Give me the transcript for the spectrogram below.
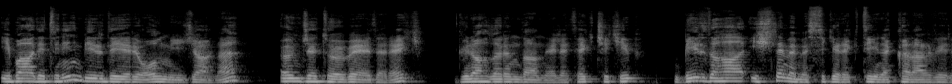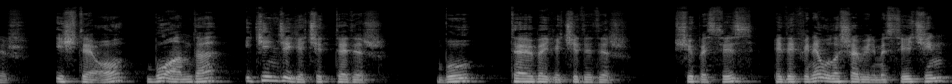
ibadetinin bir değeri olmayacağına önce tövbe ederek günahlarından ele tek çekip bir daha işlememesi gerektiğine karar verir. İşte o bu anda ikinci geçittedir. Bu tevbe geçididir. Şüphesiz hedefine ulaşabilmesi için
